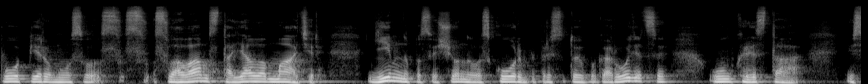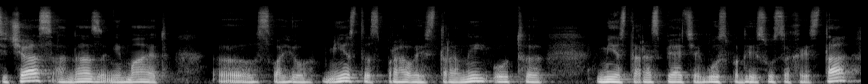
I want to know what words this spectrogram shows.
По первым словам «Стояла Матерь», гимна, посвященного скорби Пресвятой Богородицы у креста. И сейчас она занимает Э, свое место с правой стороны от э, места распятия Господа Иисуса Христа.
